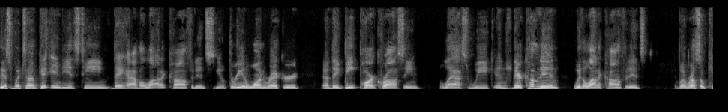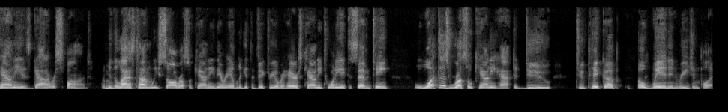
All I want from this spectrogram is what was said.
this Wetumpka Indians team, they have a lot of confidence. You know, three and one record. Uh, they beat Park Crossing last week, and they're coming in with a lot of confidence. But Russell County has got to respond. I mean, the last time we saw Russell County, they were able to get the victory over Harris County 28 to 17. What does Russell County have to do to pick up a win in region play?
